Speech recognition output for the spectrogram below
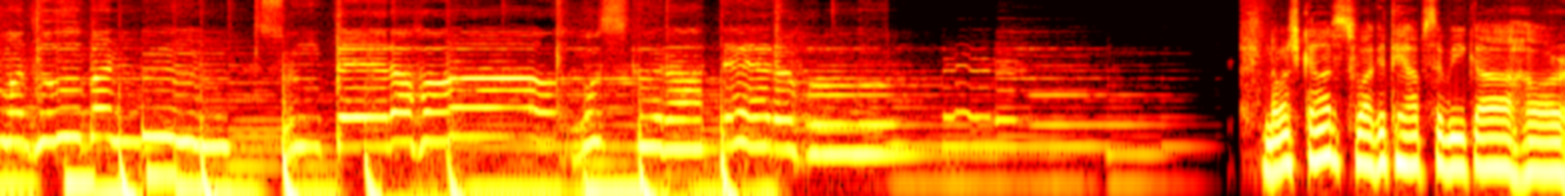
मधुबन सुनते रहो मुस्कुराते रहो। नमस्कार स्वागत है आप सभी का और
